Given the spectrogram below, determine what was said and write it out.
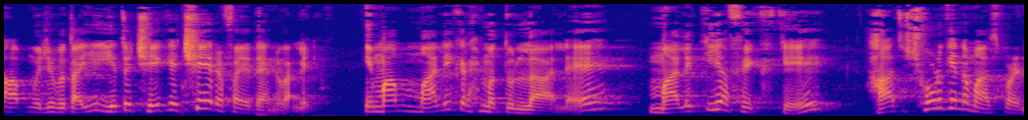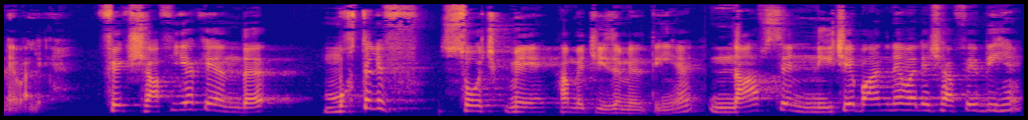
آپ مجھے بتائیے، یہ تو چھ کے چھ رفع دین والے۔ امام مالک رحمت اللہ علیہ، مالکیہ فکر کے ہاتھ چھوڑ کے نماز پڑھنے والے۔ ہیں فکر شافیہ کے اندر مختلف سوچ میں ہمیں چیزیں ملتی ہیں۔ ناف سے نیچے باندھنے والے شافی بھی ہیں،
